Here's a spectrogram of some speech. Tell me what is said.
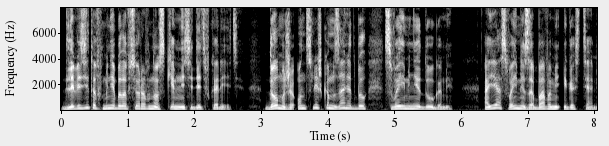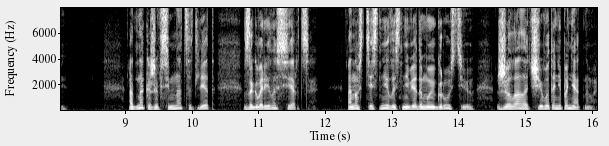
Для визитов мне было все равно, с кем не сидеть в карете. Дома же он слишком занят был своими недугами, а я своими забавами и гостями. Однако же в 17 лет заговорило сердце — оно стеснилось неведомую грустью, желало чего-то непонятного.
